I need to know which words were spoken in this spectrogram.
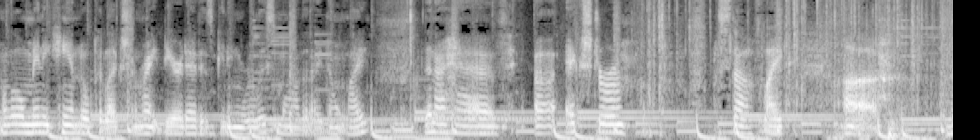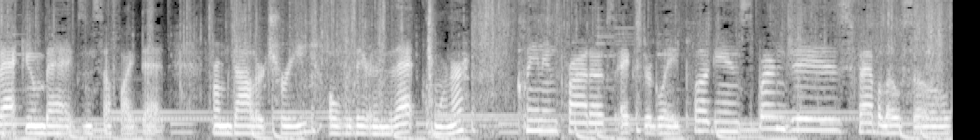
my little mini candle collection right there that is getting really small that I don't like. Then I have uh, extra stuff like uh, vacuum bags and stuff like that from Dollar Tree over there in that corner. Cleaning products, extra glade plugins, sponges, Fabuloso,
